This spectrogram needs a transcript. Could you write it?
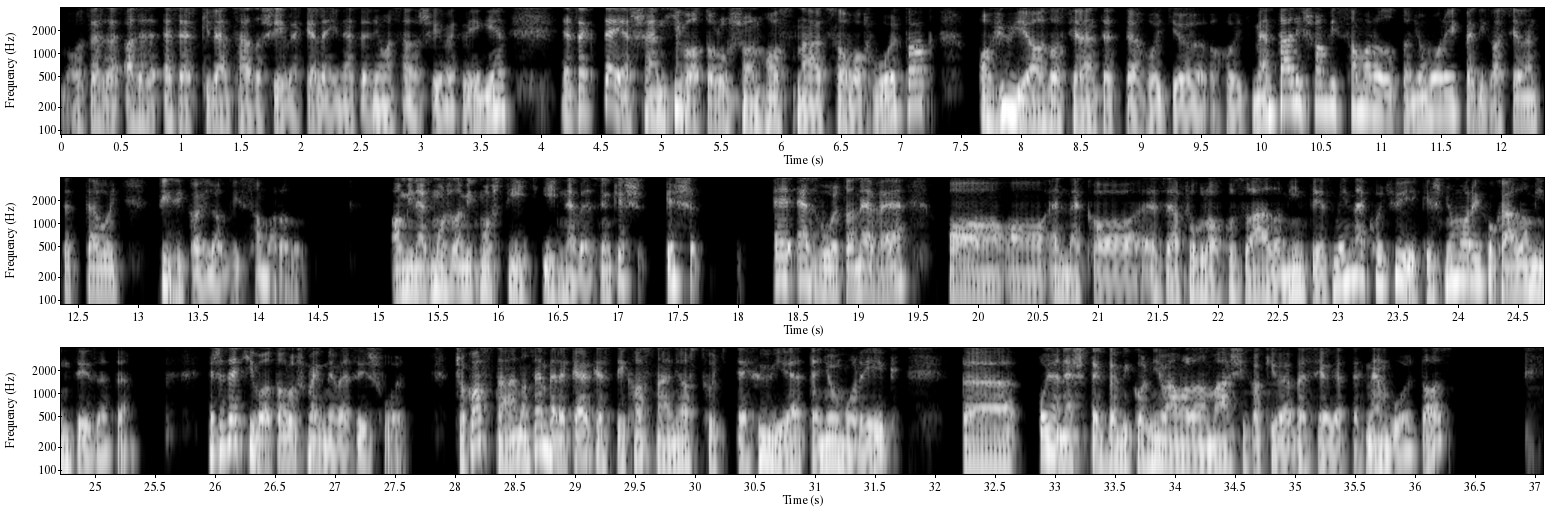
az 1900-as évek elején, 1800-as évek végén, ezek teljesen hivatalosan használt szavak voltak. A hülye az azt jelentette, hogy, hogy mentálisan visszamaradott, a nyomorék pedig azt jelentette, hogy fizikailag visszamaradott. Aminek most, amit most így, így nevezünk. És, és e, ez volt a neve a, a, ennek a ezzel foglalkozó állami intézménynek, hogy hülyék és nyomorékok állami intézete és ez egy hivatalos megnevezés volt. Csak aztán az emberek elkezdték használni azt, hogy te hülye, te nyomorék, ö, olyan esetekben, mikor nyilvánvalóan a másik, akivel beszélgettek, nem volt az,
